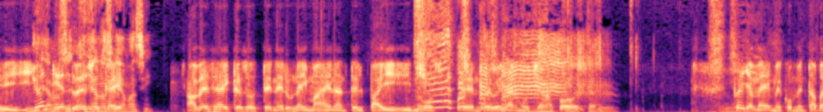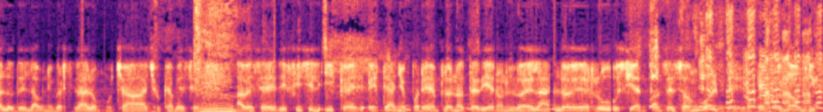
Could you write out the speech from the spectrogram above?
Y yo Ella no se- entiendo ella eso. no que se llama así. A veces hay que sostener una imagen ante el país y no se pueden revelar muchas cosas. Pero ella me, me comentaba lo de la universidad de los muchachos, que a veces a veces es difícil y que este año, por ejemplo, no te dieron lo de, la, lo de Rusia, entonces son golpes económicos.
